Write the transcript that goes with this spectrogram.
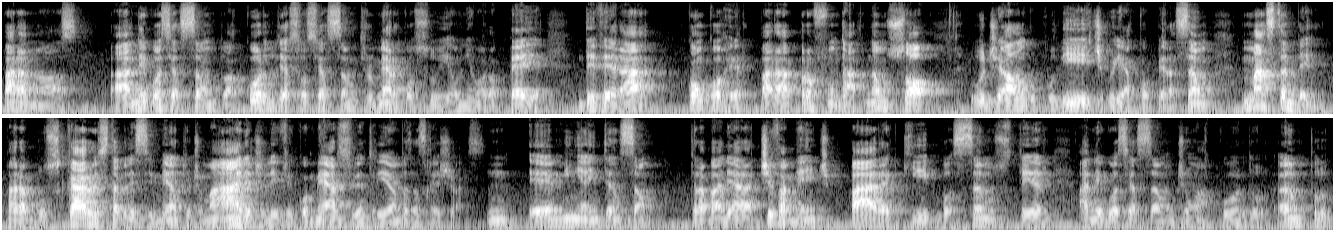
para nós, a negociação do acordo de associação entre o Mercosul e a União Europeia deverá concorrer para aprofundar não só o diálogo político e a cooperação, mas também para buscar o estabelecimento de uma área de livre comércio entre ambas as regiões. É minha intenção trabalhar ativamente para que possamos ter a negociação de um acordo amplo,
